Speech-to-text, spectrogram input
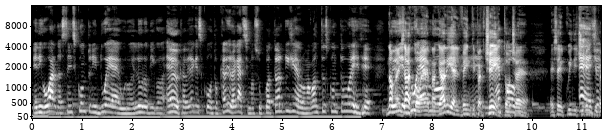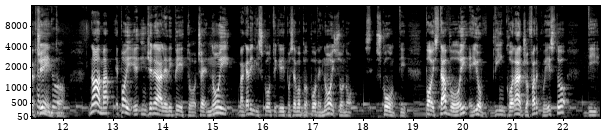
e dico guarda sta in sconto di 2 euro e loro dicono eh capite che sconto, ho capito ragazzi ma su 14 euro ma quanto sconto volete? No esatto, eh, magari è il 20%, eh, cioè e sei il 15-20%. Eh, no, ma e poi in generale, ripeto, cioè noi magari gli sconti che vi possiamo proporre, noi sono sconti, poi sta a voi e io vi incoraggio a fare questo di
